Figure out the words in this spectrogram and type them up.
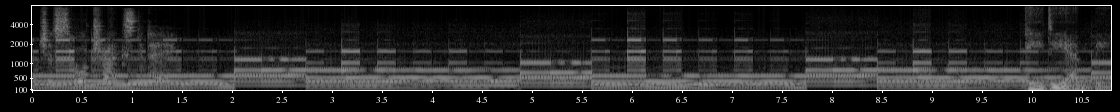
Purchase your tracks today. PDM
